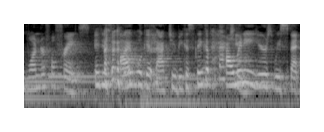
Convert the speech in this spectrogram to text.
wonderful phrase. It is, I will get back to you because think of how many years we spent,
